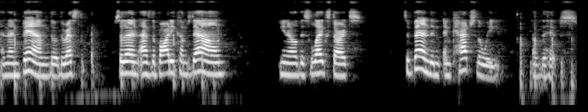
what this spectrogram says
and then bam, the, the rest. So then as the body comes down, you know, this leg starts to bend and, and catch the weight of the hips.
